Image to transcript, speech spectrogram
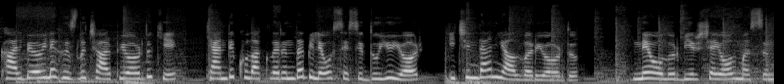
Kalbi öyle hızlı çarpıyordu ki kendi kulaklarında bile o sesi duyuyor, içinden yalvarıyordu. Ne olur bir şey olmasın,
